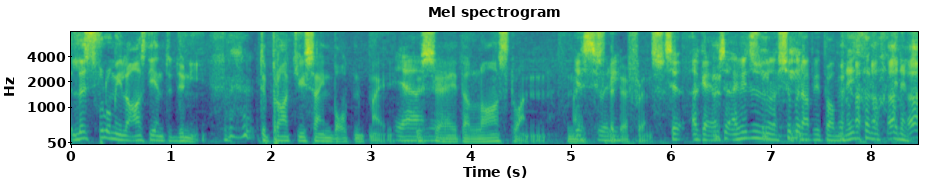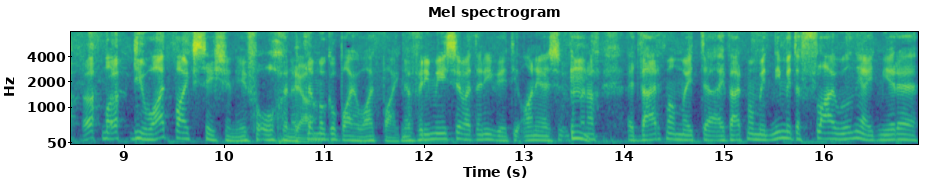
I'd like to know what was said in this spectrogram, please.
lus voel om die laaste een te doen nie. toe praat Usain Bolt met my. Ja, Toe sê nee. the last one makes Yes, the difference. So, okay, so, ek weet ons is 'n super happy problem, net genoeg in. Maar die white bike session hier vanoggend, ek Ja. klim ook op baie white bike. Nou vir die mense wat nou nie weet, die Anie is vinnig, dit werk maar met uh, hy werk maar met nie met 'n flywheel nie, hy het meer 'n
